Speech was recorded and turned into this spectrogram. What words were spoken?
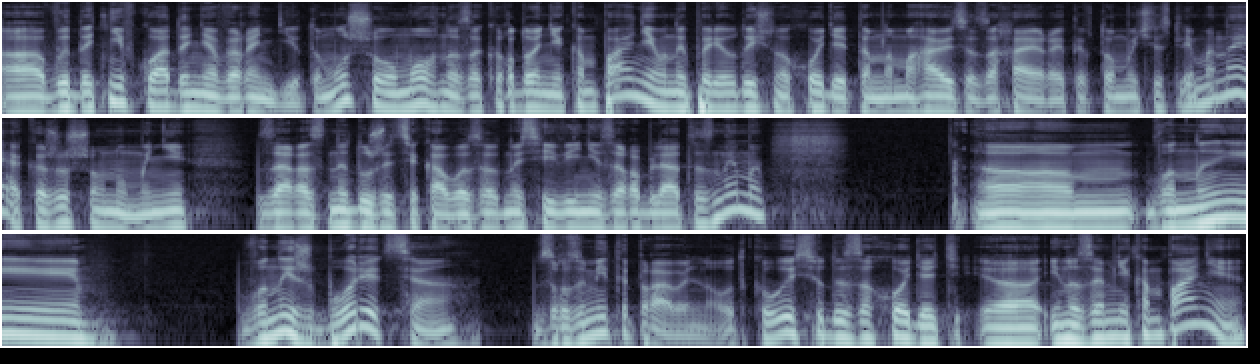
видатні вкладення в R&D. тому що умовно закордонні компанії вони періодично ходять там, намагаються захайрити, в тому числі мене. Я кажу, що ну мені зараз не дуже цікаво на цій війні заробляти з ними. Ем, вони, вони ж борються, зрозумійте правильно, от коли сюди заходять е, іноземні компанії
